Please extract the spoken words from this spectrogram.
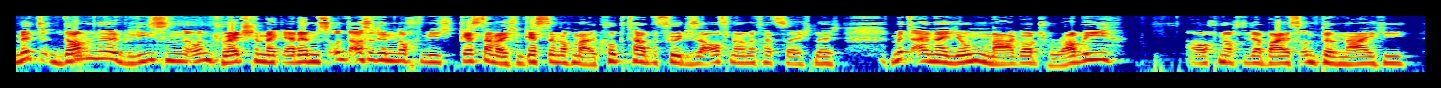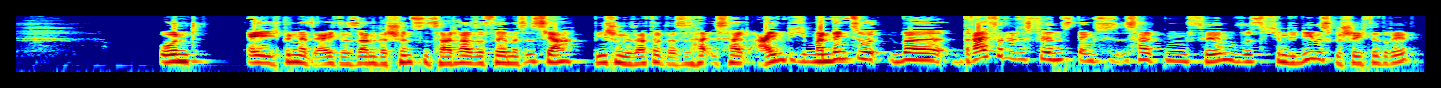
mit Domhnall Gleeson und Rachel McAdams und außerdem noch, wie ich gestern, weil ich ihn gestern noch mal geguckt habe für diese Aufnahme tatsächlich, mit einer jungen Margot Robbie, auch noch, die dabei ist, und Bill Nighy. Und ey, ich bin ganz ehrlich, das ist einer der schönsten Zeitreisefilme. Es ist ja, wie ich schon gesagt habe, das ist halt, ist halt eigentlich, man denkt so über drei Viertel des Films, denkst du, es ist halt ein Film, wo es sich um die Liebesgeschichte dreht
